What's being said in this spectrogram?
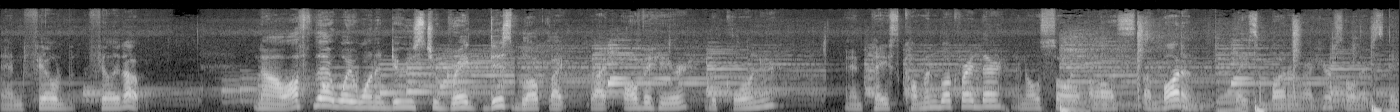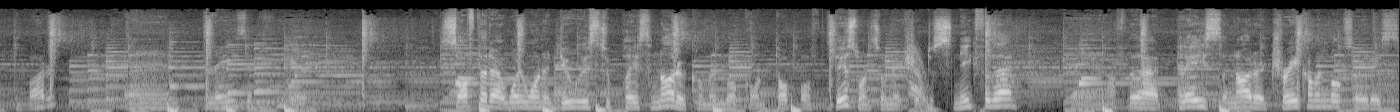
and fill fill it up. Now after that what you want to do is to break this block like right over here the corner and place command block right there and also uh, a button. Place a button right here so let's take the button and place it here. So after that what you want to do is to place another command block on top of this one so make sure to sneak for that and after that place another three command blocks so it is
